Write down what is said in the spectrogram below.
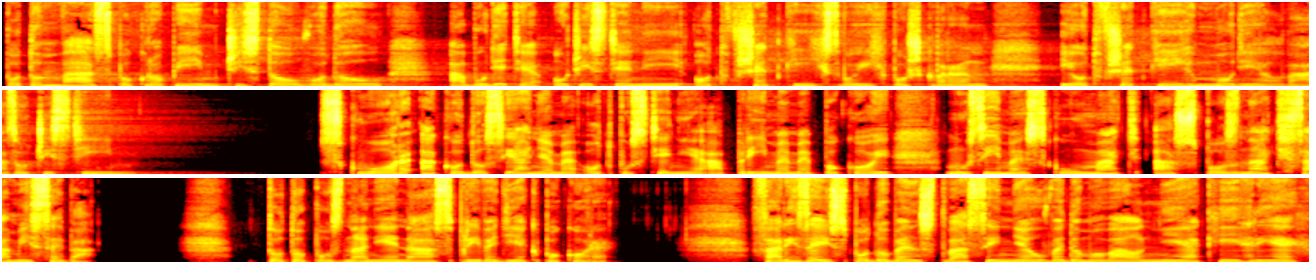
Potom vás pokropím čistou vodou a budete očistení od všetkých svojich poškvrn i od všetkých modiel vás očistím. Skôr ako dosiahneme odpustenie a príjmeme pokoj, musíme skúmať a spoznať sami seba. Toto poznanie nás privedie k pokore. Farizej z podobenstva si neuvedomoval nejaký hriech.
